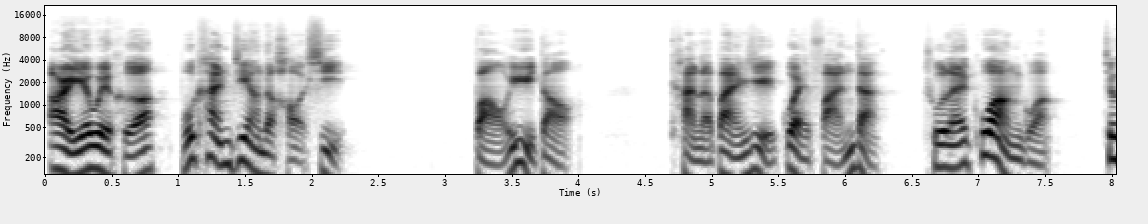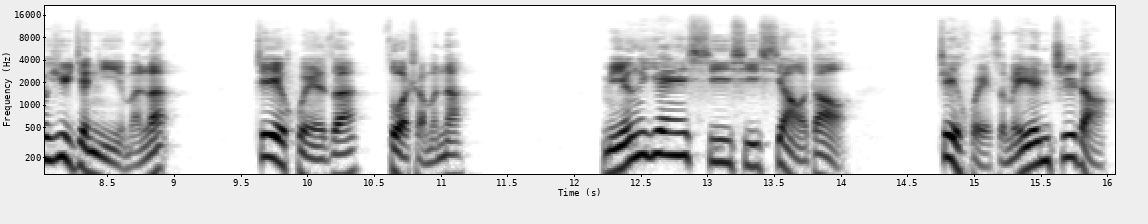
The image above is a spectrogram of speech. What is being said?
二爷为何不看这样的好戏？”宝玉道：“看了半日，怪烦的，出来逛逛。”就遇见你们了，这会子做什么呢？明烟嘻嘻笑道：“这会子没人知道，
